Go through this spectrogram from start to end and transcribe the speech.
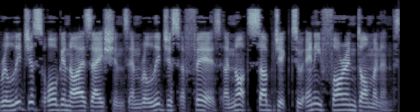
Religious organizations and religious affairs are not subject to any foreign dominance.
